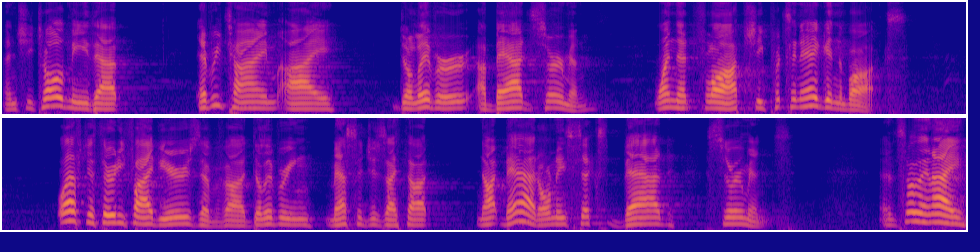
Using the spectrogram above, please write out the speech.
And she told me that every time I deliver a bad sermon, one that flops, she puts an egg in the box. Well, after 35 years of uh, delivering messages, I thought, not bad, only six bad sermons. And so then I,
